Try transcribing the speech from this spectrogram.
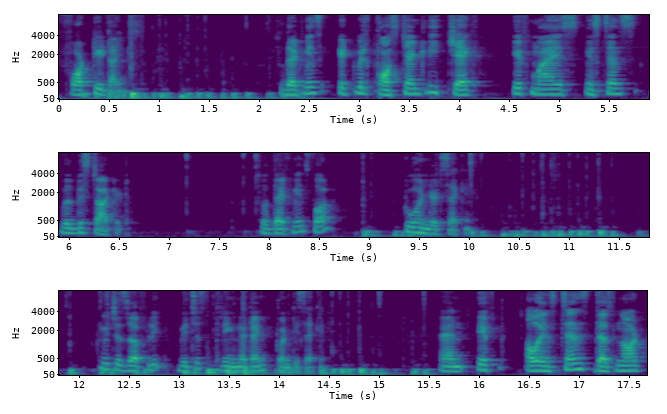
40 times. So that means it will constantly check if my instance will be started. So that means for 200 second, which is roughly, which is 320 second. And if our instance does not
